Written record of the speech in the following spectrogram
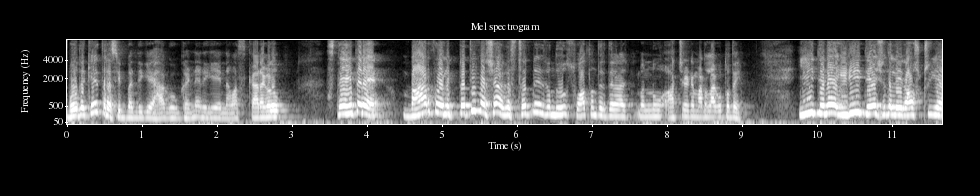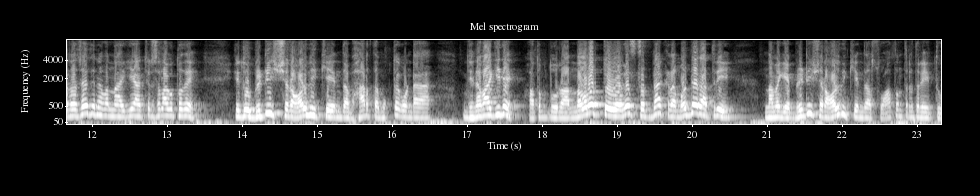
ಬೋಧಕೇತರ ಸಿಬ್ಬಂದಿಗೆ ಹಾಗೂ ಗಣ್ಯರಿಗೆ ನಮಸ್ಕಾರಗಳು. ಸ್ನೇಹಿತರೆ, ಭಾರತದಲ್ಲಿ ಪ್ರತಿ ವರ್ಷ ಆಗಸ್ಟ್ ಹದಿನೈದರಂದು ಸ್ವಾತಂತ್ರ್ಯ ದಿನವನ್ನು ಆಚರಣೆ ಮಾಡಲಾಗುತ್ತದೆ. ಈ ದಿನ ಇಡೀ ದೇಶದಲ್ಲಿ ರಾಷ್ಟ್ರೀಯ ರಜಾ ದಿನವನ್ನಾಗಿ ಆಚರಿಸಲಾಗುತ್ತದೆ. ಇದು ಬ್ರಿಟಿಷರ ಆಳ್ವಿಕೆಯಿಂದ ಭಾರತ ಮುಕ್ತಗೊಂಡ ದಿನವಾಗಿದೆ. ಹತ್ತೊಂಬತ್ತು ನೂರ ನಲವತ್ತೇಳು ಆಗಸ್ಟ್ ಹದಿನಾಲ್ಕರ ಮಧ್ಯರಾತ್ರಿ ನಮಗೆ ಬ್ರಿಟಿಷರ ಆಳ್ವಿಕೆಯಿಂದ ಸ್ವಾತಂತ್ರ್ಯ ದೊರೆಯಿತು.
